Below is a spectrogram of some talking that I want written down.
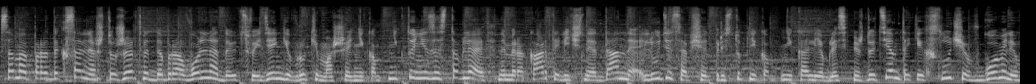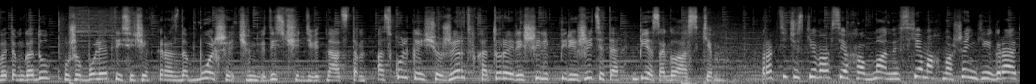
Самое парадоксальное, что жертвы добровольно отдают свои деньги в руки мошенникам. Никто не заставляет. Номера карты, личные данные люди сообщают преступникам, не колеблясь. Между тем, таких случаев в Гомеле в этом году уже более тысячи. Гораздо больше, чем в 2019. А сколько еще жертв, которые решили пережить это без огласки? Практически во всех обманных схемах мошенники играют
